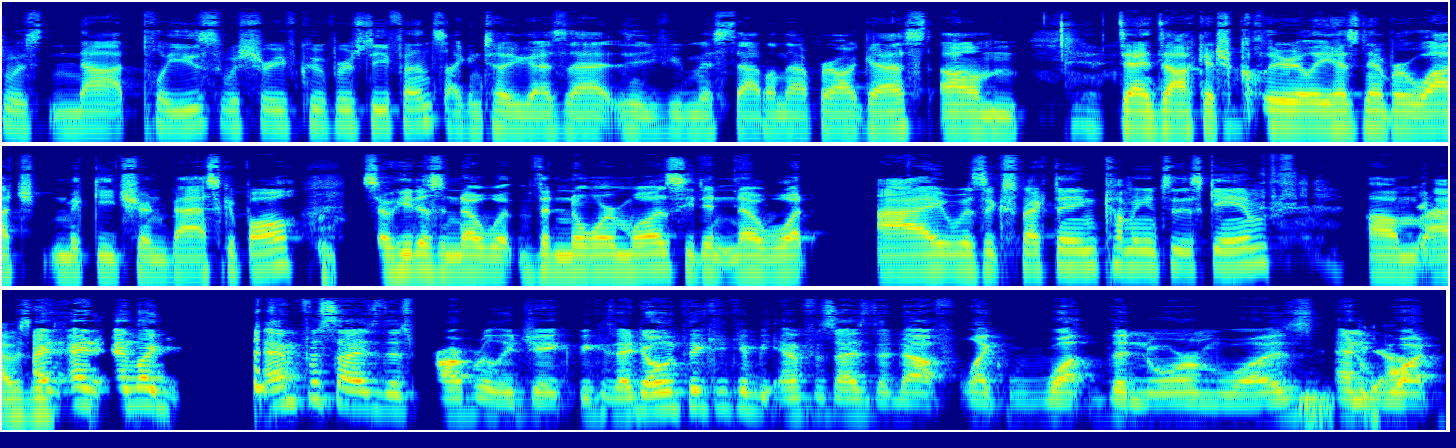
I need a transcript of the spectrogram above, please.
was not pleased with Sharife Cooper's defense. I can tell you guys that if you missed out on that broadcast. Um, Dan Dakich clearly has never watched McEachern basketball, so he doesn't know what the norm was. He didn't know what I was expecting coming into this game. Um, I was and, and, and like emphasize this properly, Jake, because I don't think it can be emphasized enough, like what the norm was and yeah. what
